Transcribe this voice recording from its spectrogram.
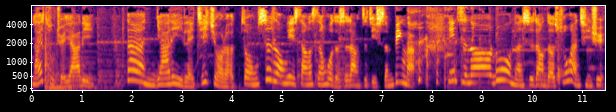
来阻绝压力。但压力累积久了，总是容易伤身，或者是让自己生病嘛。因此呢，若能适当的舒缓情绪、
